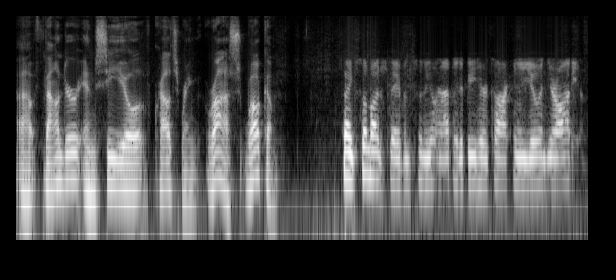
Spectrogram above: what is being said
uh, founder and CEO of CrowdSpring. Ross, welcome. Thanks so much, Dave and Suneal. Happy to be here talking to you and your audience.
